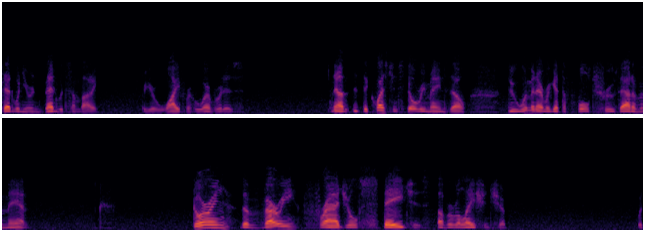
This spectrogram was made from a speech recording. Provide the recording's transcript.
said when you're in bed with somebody, or your wife, or whoever it is. Now, the, the question still remains, though do women ever get the full truth out of a man? During the very fragile stages of a relationship, with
